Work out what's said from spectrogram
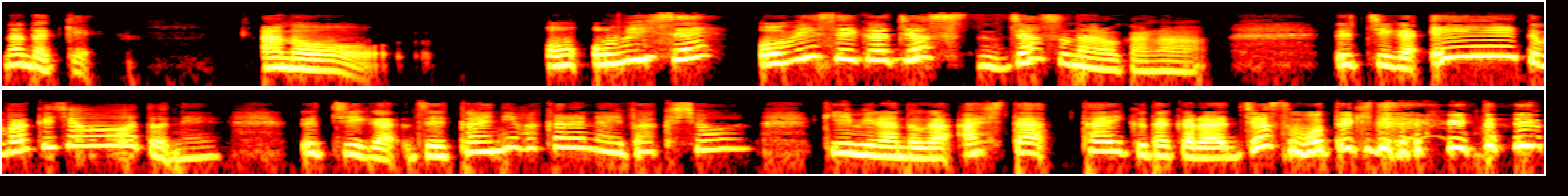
なんだっけ？あの、お、お店？お店がジャス、ジャスなのかな？うちが、えーと爆笑とね。うちが、絶対にわからない爆笑。キーミランドが、明日体育だからジャス持ってきて、みたいな。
